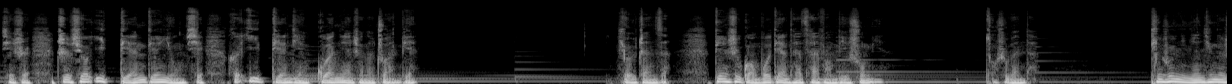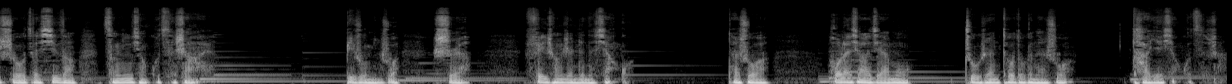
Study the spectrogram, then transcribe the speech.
其实只需要一点点勇气和一点点观念上的转变。有一阵子，电视广播电台采访毕淑敏，总是问他：“听说你年轻的时候在西藏曾经想过自杀呀？”毕淑敏说：“是啊，非常认真的想过。”他说：“后来下了节目，主持人偷偷跟他说，他也想过自杀。”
